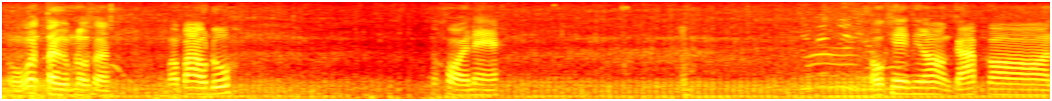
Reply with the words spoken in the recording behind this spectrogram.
โอ้เติมเราสิเบาๆดูจะคอยแน่โอเค พี่น้องกราบก่อน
